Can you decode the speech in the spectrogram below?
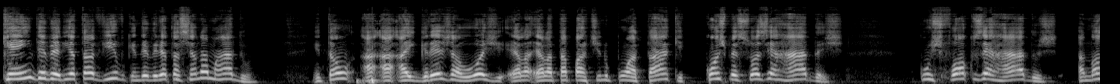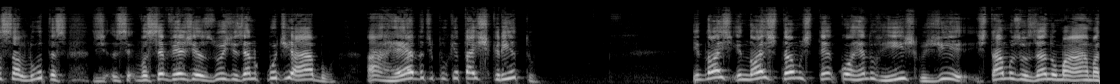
quem deveria estar tá vivo, quem deveria estar tá sendo amado. Então, a, a, a igreja hoje, ela está partindo para um ataque com as pessoas erradas, com os focos errados. A nossa luta, você vê Jesus dizendo para o diabo, arreda-te porque está escrito. E nós, e nós estamos correndo riscos de estarmos usando uma arma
